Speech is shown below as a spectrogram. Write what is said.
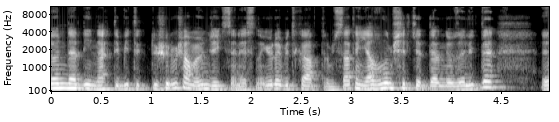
Döndürdüğü nakdi bir tık düşürmüş ama önceki senesine göre bir tık arttırmış. Zaten yazılım şirketlerinde özellikle e,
